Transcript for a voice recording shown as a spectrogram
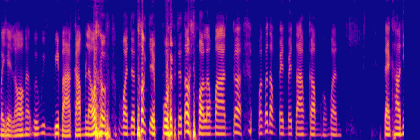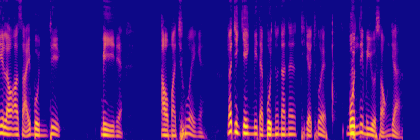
ไม่ใช่ร้องอะววิบากกรรมแล้ว มันจะต้องเจ็บปวดมันจะต้องทรมานก็มันก็ต้องเป็นไปตามกรรมของมัน แต่คราวนี้เราอาศัยบุญที่มีเนี่ย เอามาช่วยไงแล้วจริง ๆ มีแต่บุญเท่านั้นนะที่จะช่วย บุญนี่มีอยู่สองอย่าง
